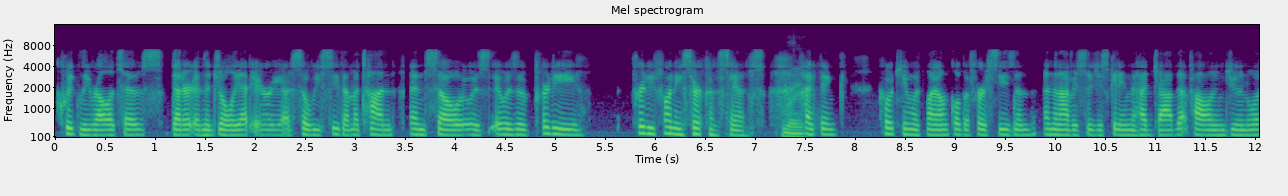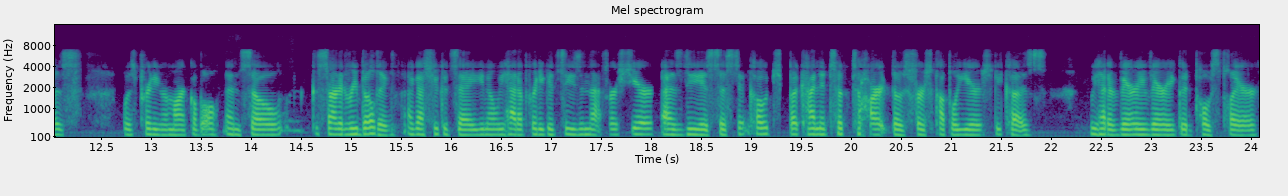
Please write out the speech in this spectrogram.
Quigley relatives that are in the Joliet area, so we see them a ton. And so it was it was a pretty pretty funny circumstance. right. I think coaching with my uncle the first season, and then obviously just getting the head job that following June was was pretty remarkable. And so started rebuilding. I guess you could say, you know, we had a pretty good season that first year as the assistant coach, but kind of took to heart those first couple years because we had a very very good post player,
